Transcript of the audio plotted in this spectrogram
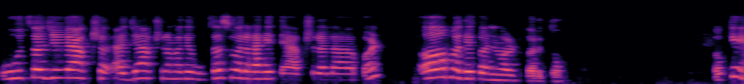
ऊचं जे अक्षर ज्या अक्षरामध्ये ऊचा स्वर आहे त्या अक्षराला आपण अ मध्ये कन्वर्ट करतो. ओके?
